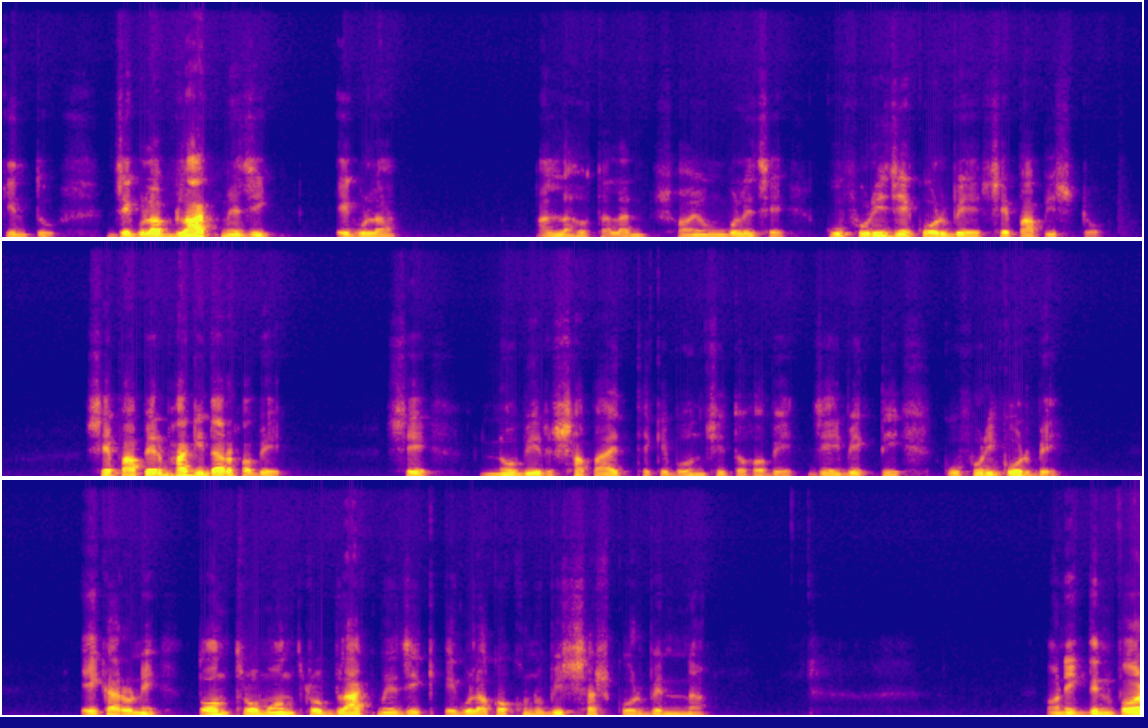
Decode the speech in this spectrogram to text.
কিন্তু যেগুলা ব্ল্যাক ম্যাজিক, এগুলা আল্লাহ তালা স্বয়ং বলেছে, কুফুরি যে করবে, সে পাপিষ্ট। সে পাপের ভাগিদার হবে। সে নবীর সাপায়েত থেকে বঞ্চিত হবে, যেই ব্যক্তি কুফুরি করবে। এই কারণে তন্ত্র, মন্ত্র ব্ল্যাক ম্যাজিক এগুলা কখনো বিশ্বাস করবেন না। অনেকদিন পর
